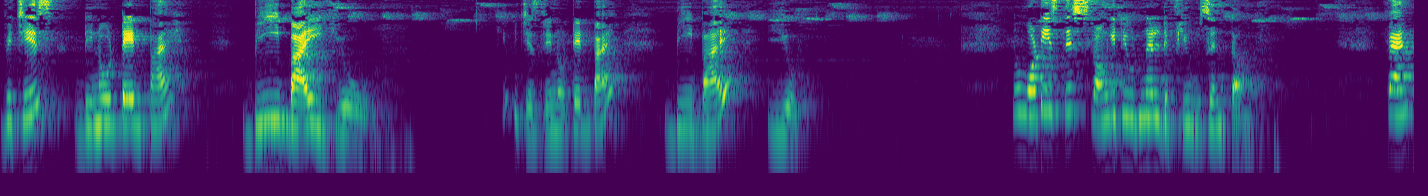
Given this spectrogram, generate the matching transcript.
which is denoted by B by U. Which is denoted by B by U. Now what is this longitudinal diffusion term? When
